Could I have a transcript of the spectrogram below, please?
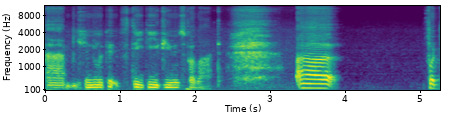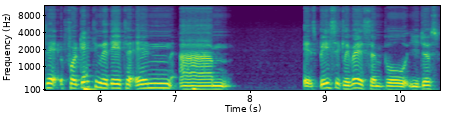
Um, you can look at 3D views for that. Uh, for, for getting the data in, um, it's basically very simple. You just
